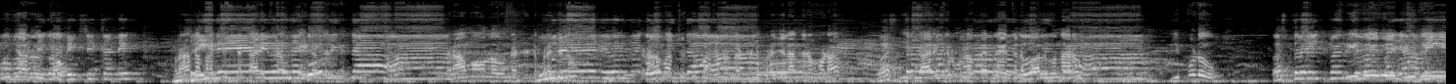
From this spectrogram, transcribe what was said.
పూజారులతో. గ్రామంలో ఉన్నటువంటి ప్రజలు గ్రామ చుట్టుపక్కల ఉన్నటువంటి ప్రజలందరూ కూడా ఈ కార్యక్రమంలో పెద్ద ఎత్తున పాల్గొన్నారు. ఇప్పుడు శ్రీదేవి భూదేవి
